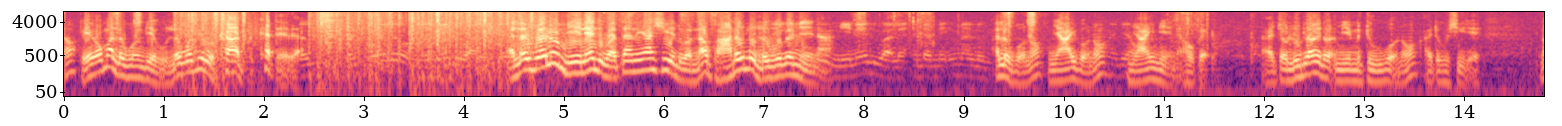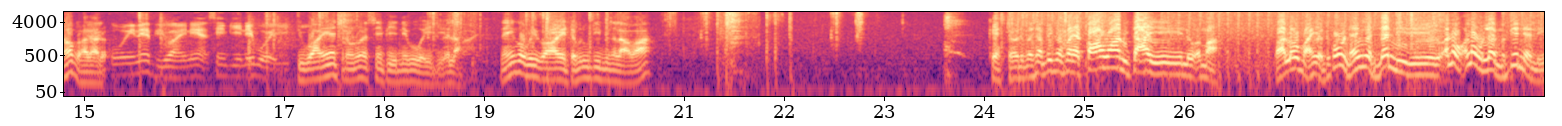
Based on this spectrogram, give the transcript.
နော်ဘယ်ကောင်မှလုံပွဲမပြုတ်ဘူးလုံပွဲပြုတ်လို့ခတ်ခတ်တယ်ဗျအလုံပွဲလို့မြင်နေသူကတန်တရားရှိတဲ့သူကနောက်ဘာလို့လို့လုံပွဲပဲမြင်တာမြင်နေလူကလည်း entertainment လို့အဲ့လိုပေါ့နော်အများကြီးပေါ့နော်အများကြီးမြင်တယ်ဟုတ်ကဲ့အဲကျွန်တော်လူတယောက်ရင်တော့အမြင်မတူဘူးပေါ့နော်အဲ့တခုရှိတယ် နော် brother တို့ကိုရင်းနဲ့ viewer ရင်းနဲ့အဆင်ပြေနေပေါ်ကြီးဒီဝါရင်ကကျွန်တော်တို့အဆင်ပြေနေဖို့ရည်ကြီးဟဲ့လားနိုင်ကိုပေးပါရ WT မင်္ဂလာပါကဲကျွန်တော်ဒီဘက်ဆက်ပြစ်ကဖိုင်ကောင်းသွားပြီတားရေလို့အမဘာလို့မဟဲ့ဒီကောင်နိုင်ရလက်နေတယ်အဲ့လိုအဲ့လိုလက်မပြစ်နဲ့လေ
